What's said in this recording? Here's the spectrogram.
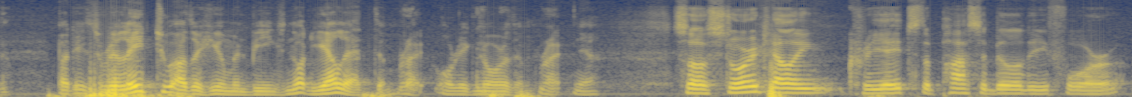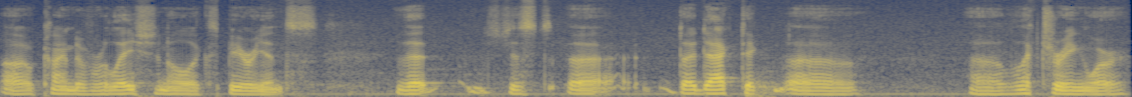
Yeah. But it's relate to other human beings, not yell at them Right. or ignore them. Right. Yeah. So storytelling creates the possibility for a kind of relational experience that just uh, didactic uh, uh, lecturing or,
